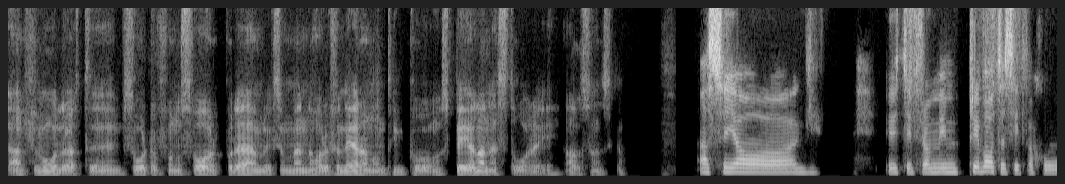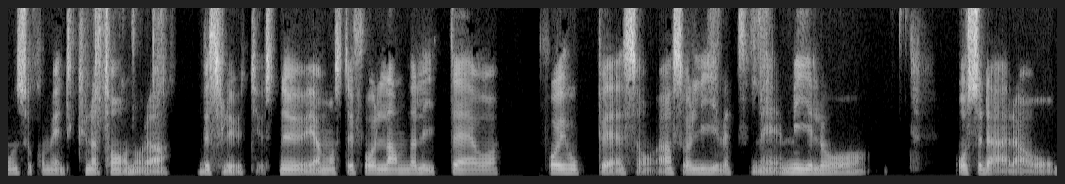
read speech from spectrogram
jag förmodar att det är svårt att få något svar på det, liksom, men har du funderat någonting på att spela nästa år i allsvenskan? Alltså jag, utifrån min privata situation så kommer jag inte kunna ta några beslut just nu. Jag måste få landa lite och få ihop eh, så, alltså livet med Milo och, och sådär. Och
